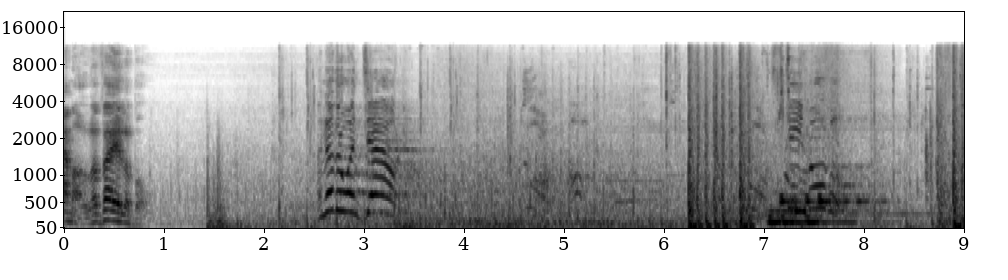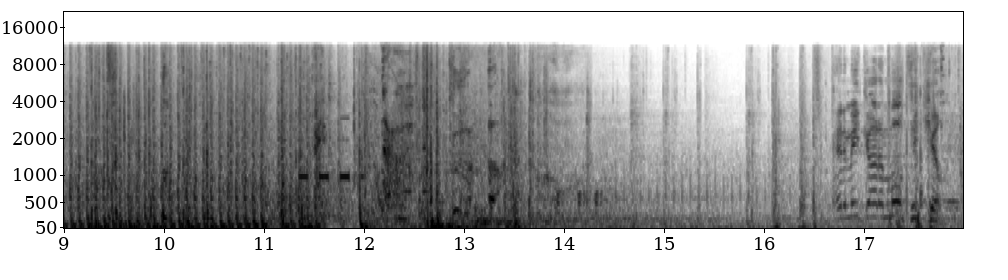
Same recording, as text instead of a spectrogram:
Active camo available. Another one down! Stay mobile! Enemy got a multi-kill.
